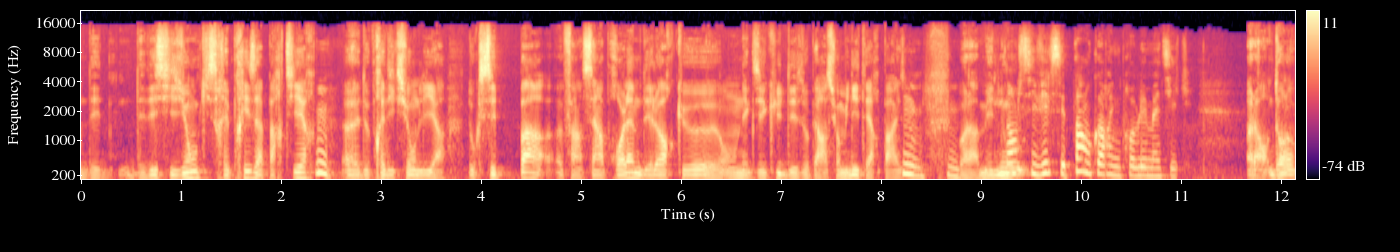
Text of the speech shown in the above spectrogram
des, décisions qui seraient prises à partir hmm de prédiction de l'IA. Donc c'est pas, enfin c'est un problème dès lors que euh, on exécute des opérations militaires, par exemple. Mmh, mmh. Voilà. Mais nous, dans le civil, c'est pas encore une problématique. Alors, dans,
